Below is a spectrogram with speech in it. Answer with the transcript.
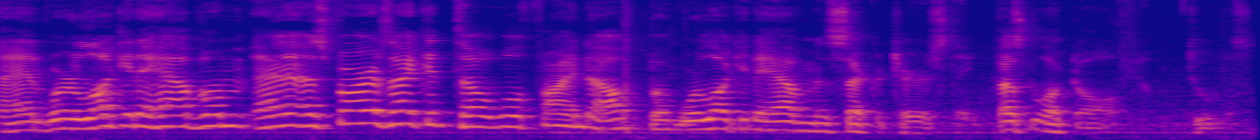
And we're lucky to have him. As far as I can tell, we'll find out. But we're lucky to have him as Secretary of State. Best of luck to all of you. Toodles.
